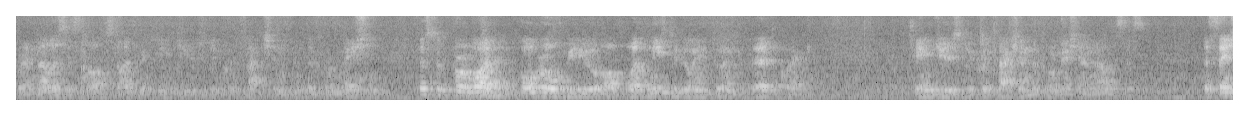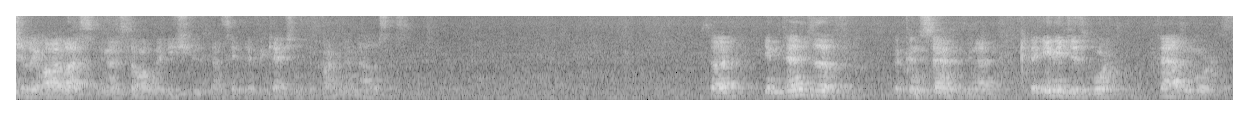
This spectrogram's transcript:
for analysis of seismically induced liquefaction and deformation, just to provide an overall view of what needs to go into an earthquake induced liquefaction and deformation analysis. Essentially highlights you know, some of the issues and simplifications to current analysis. So in terms of the concern, you know, the image is worth a thousand words.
